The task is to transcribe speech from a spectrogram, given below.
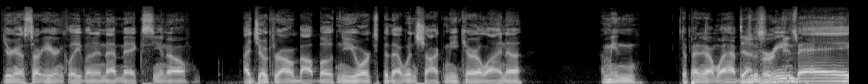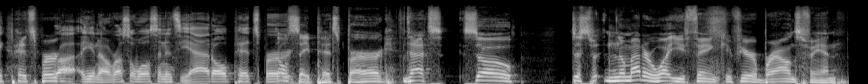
you're going to start hearing Cleveland in that mix. You know, I joked around about both New Yorks, but that wouldn't shock me. Carolina. I mean, depending on what happens Denver. with Green Bay, Pittsburgh. Ru- you know, Russell Wilson in Seattle, Pittsburgh. Don't say Pittsburgh. That's so. Just no matter what you think, if you're a Browns fan,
